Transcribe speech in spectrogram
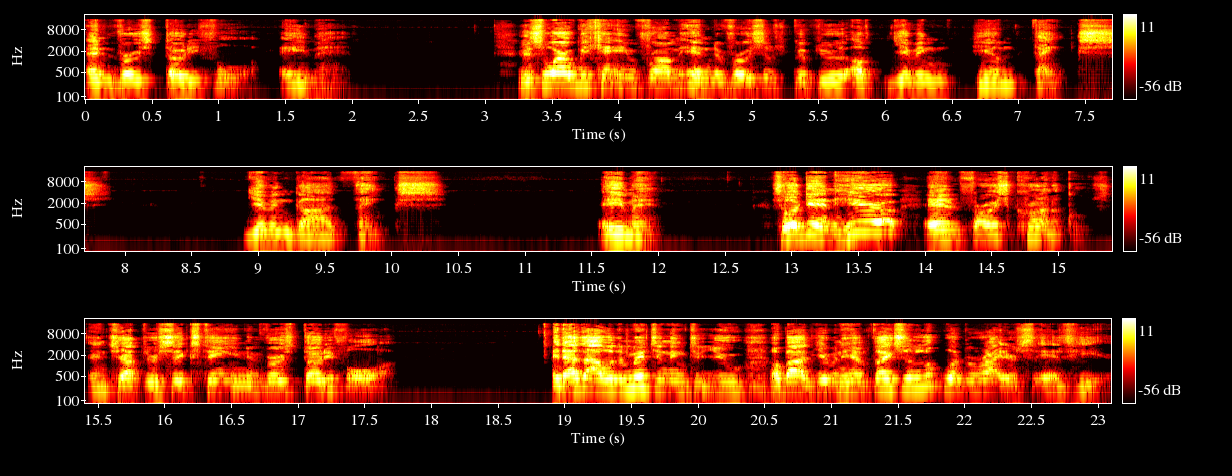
and verse 34. Amen. Is where we came from in the verse of scripture of giving him thanks. Giving God thanks. Amen. So again, here in First Chronicles in chapter 16 and verse 34. And as I was mentioning to you about giving him thanks, and look what the writer says here.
